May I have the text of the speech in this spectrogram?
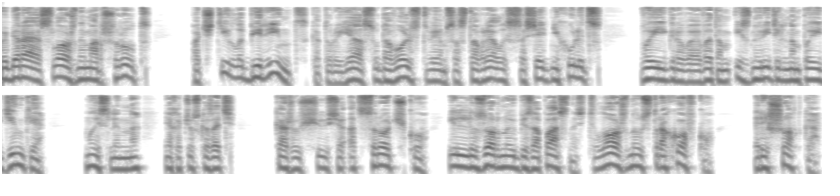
выбирая сложный маршрут, почти лабиринт, который я с удовольствием составлял из соседних улиц, выигрывая в этом изнурительном поединке, мысленно, я хочу сказать, кажущуюся отсрочку, иллюзорную безопасность, ложную страховку, решетка,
